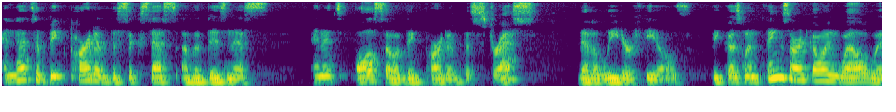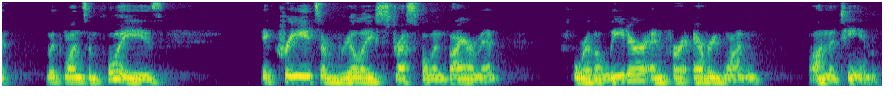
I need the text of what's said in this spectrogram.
And that's a big part of the success of a business. And it's also a big part of the stress that a leader feels. Because when things aren't going well with, with one's employees, it creates a really stressful environment for the leader and for everyone on the team.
